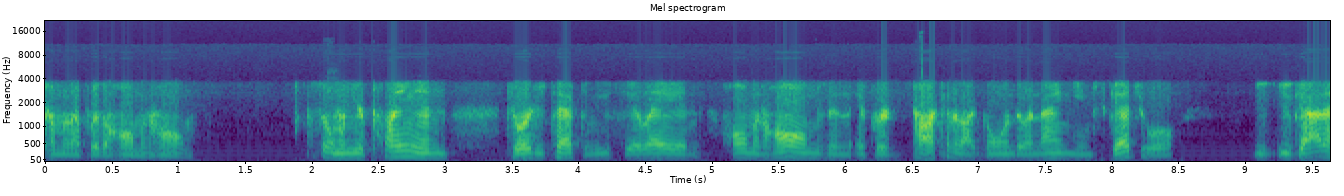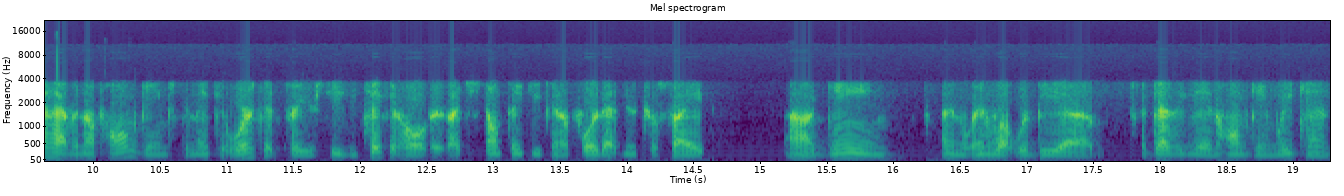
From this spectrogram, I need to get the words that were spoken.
coming up with a home and home. So when you're playing Georgia Tech and UCLA and home and homes, and if we're talking about going to a nine game schedule, you, you got to have enough home games to make it worth it for your season ticket holders. I just don't think you can afford that neutral site uh, game and, and what would be a, a designated home game weekend.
